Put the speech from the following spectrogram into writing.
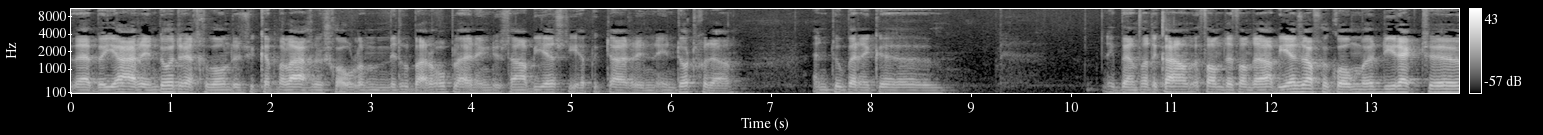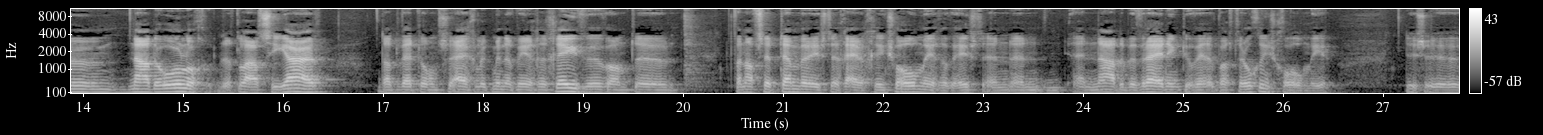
we hebben jaren in Dordrecht gewoond, dus ik heb mijn lagere school en middelbare opleiding, dus de HBS, die heb ik daar in, in Dort gedaan. En toen ben ik, ik ben van de, van de, van de HBS afgekomen direct na de oorlog, dat laatste jaar. Dat werd ons eigenlijk min of meer gegeven, want vanaf september is er eigenlijk geen school meer geweest. En, en, en na de bevrijding toen was er ook geen school meer. Dus eh,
